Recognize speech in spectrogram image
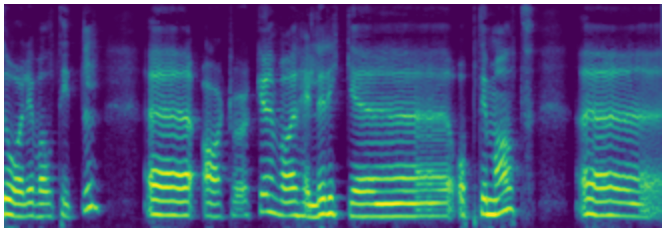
dårlig valgt tittel. artworket var heller ikke optimalt. Uh,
